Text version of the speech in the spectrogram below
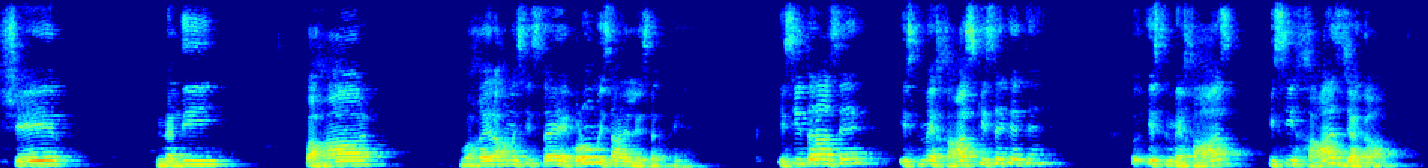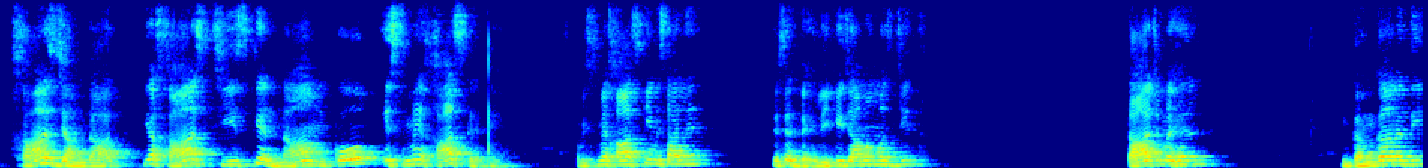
शेर, नदी, पहाड़ वगैरह हम ऐसी सैकड़ों मिसालें ले सकते हैं। इसी तरह से इसमें खास किसे कहते हैं? तो इसमें खास किसी खास जगह, खास जानदार या खास चीज़ के नाम को इसमें खास कहते हैं। अब इसमें खास की मिसाल जैसे दिल्ली की जामा मस्जिद, ताजमहल, गंगा नदी,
